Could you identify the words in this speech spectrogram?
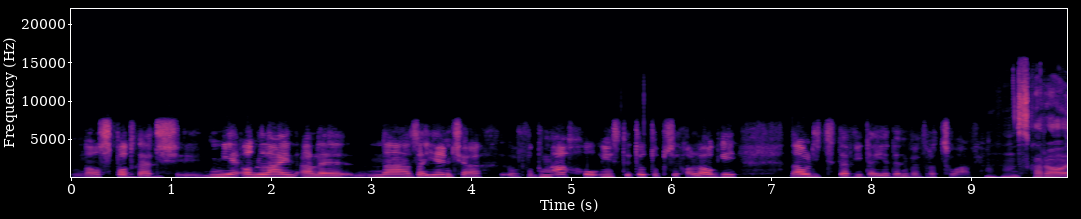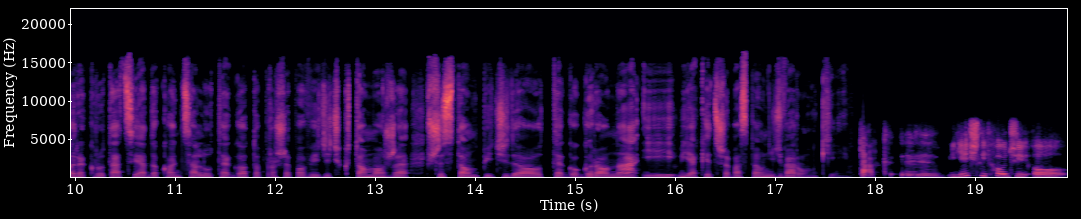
no, spotkać nie online, ale na zajęciach w gmachu Instytutu Psychologii na ulicy Dawida 1 we Wrocławiu. Mhm. Skoro rekrutacja do końca lutego, to proszę powiedzieć, kto może przystąpić do tego grona i jakie trzeba spełnić warunki. Tak, y, jeśli chodzi o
